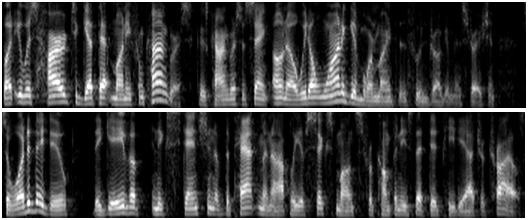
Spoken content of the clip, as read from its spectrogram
But it was hard to get that money from Congress because Congress was saying, oh no, we don't want to give more money to the Food and Drug Administration. So what did they do? They gave an extension of the patent monopoly of six months for companies that did pediatric trials.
